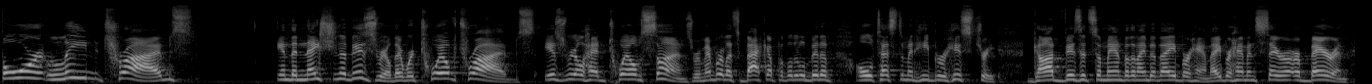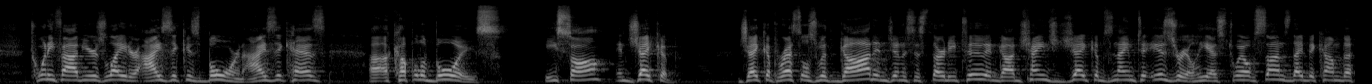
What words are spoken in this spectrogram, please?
four lead tribes in the nation of Israel. There were 12 tribes. Israel had 12 sons. Remember, let's back up with a little bit of Old Testament Hebrew history. God visits a man by the name of Abraham. Abraham and Sarah are barren. 25 years later, Isaac is born. Isaac has uh, a couple of boys, Esau and Jacob. Jacob wrestles with God in Genesis 32, and God changed Jacob's name to Israel. He has 12 sons. They become the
